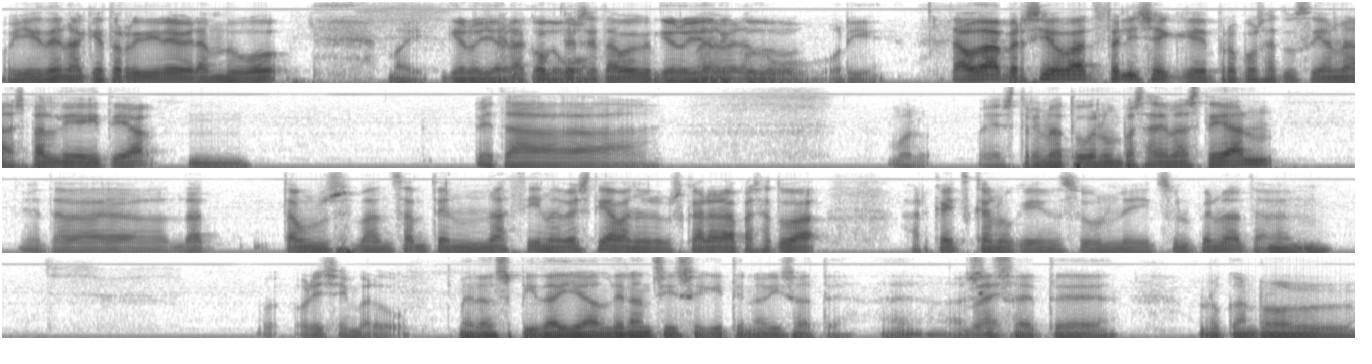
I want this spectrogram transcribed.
Horiek denak etorri dire berandugo. bai, gero jarriko Helicopters eta hauek dugu gero jarriko dugu hori Eta hau da, bersio bat Felixek eh, proposatu ziana aspaldi egitea. mm, Eta, bueno, estrenatu genuen pasaden astean, eta da Towns Van Santen nazi bestia, baina Euskarara pasatua arkaitzkanok egin zuen itzulpena, eta bueno, hori zein behar dugu. beraz, bidaia alderantziz egiten ari zate eh? hasi Bai. zaete rock and roll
